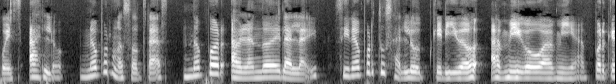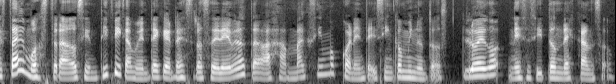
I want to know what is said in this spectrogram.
pues hazlo. No por nosotras, no por hablando de la life, sino por tu salud, querido amigo o amiga. Porque está demostrado científicamente que nuestro cerebro trabaja máximo 45 minutos. Luego necesita un descanso.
